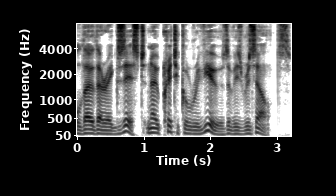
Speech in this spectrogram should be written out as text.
although there exist no critical reviews of his results.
